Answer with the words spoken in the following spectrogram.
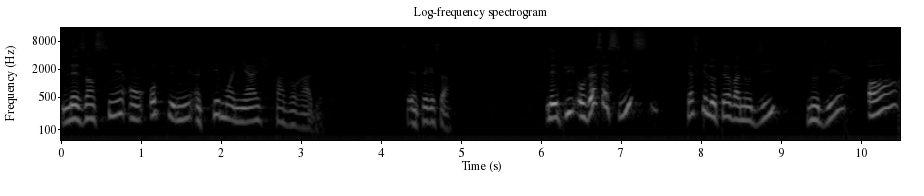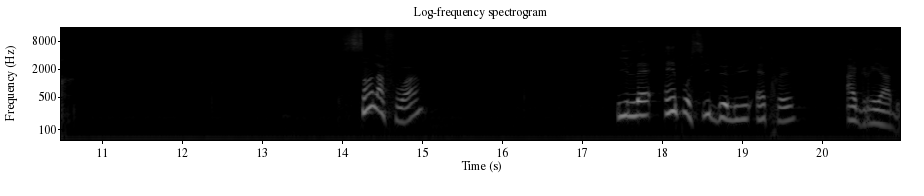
les anciens ont obtenu un témoignage favorable. C'est intéressant. Et puis au verset 6, qu'est-ce que l'auteur va nous dire, Or, sans la foi, il est impossible de lui être agréable.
